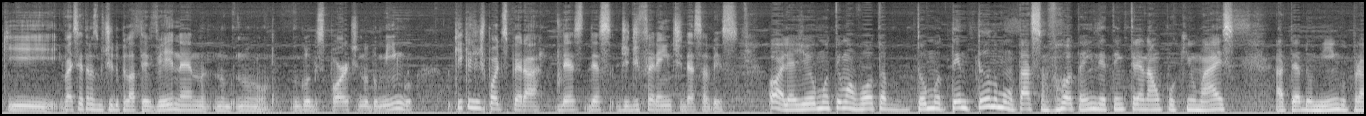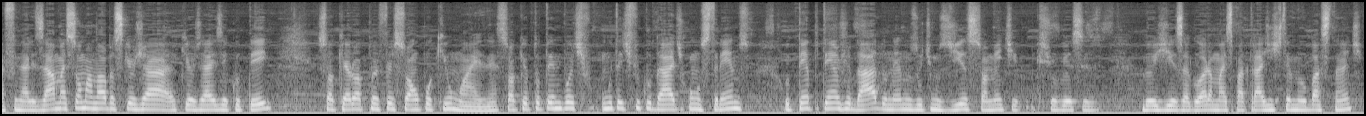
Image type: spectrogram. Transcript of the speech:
que vai ser transmitido pela TV, né, no, no, no Globo Esporte no domingo? O que que a gente pode esperar des- dessa- de diferente dessa vez? Olha, eu montei uma volta, mo- tentando montar essa volta ainda, tenho que treinar um pouquinho mais até domingo para finalizar, mas são manobras que eu já que eu já executei, só quero aperfeiçoar um pouquinho mais, né? Só que eu tô tendo muita dificuldade com os treinos. O tempo tem ajudado, né, nos últimos dias, somente que choveu esses dois dias agora, mais para trás a gente treinou bastante.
